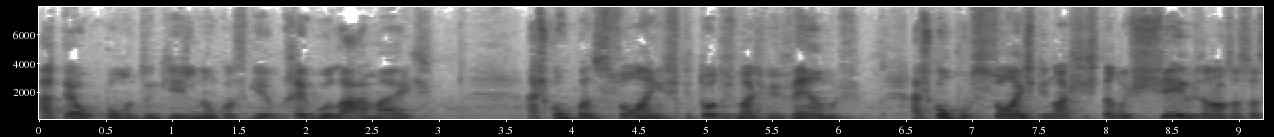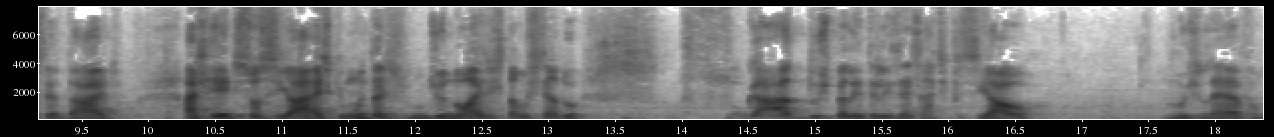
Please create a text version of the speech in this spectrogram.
até o ponto em que ele não conseguia regular mais as compulsões que todos nós vivemos, as compulsões que nós estamos cheios na nossa sociedade, as redes sociais que muitas de nós estamos sendo sugados pela inteligência artificial, nos levam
